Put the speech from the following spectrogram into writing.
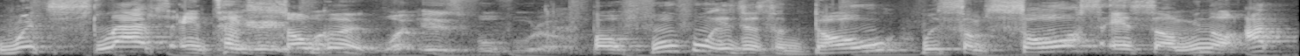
which slaps and tastes so good. What is fufu though? But fufu is just a dough with some sauce and some, you know, I,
